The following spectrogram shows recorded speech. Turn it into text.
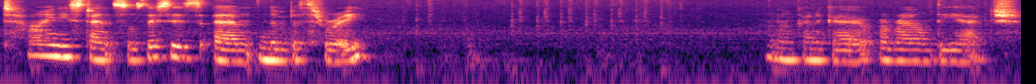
tiny stencils. This is um, number three. And I'm going to go around the edge.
